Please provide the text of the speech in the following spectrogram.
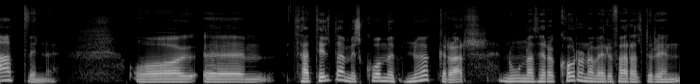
atvinnu og um, það til dæmis kom upp nökrar núna þegar koronaviru faraldurinn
